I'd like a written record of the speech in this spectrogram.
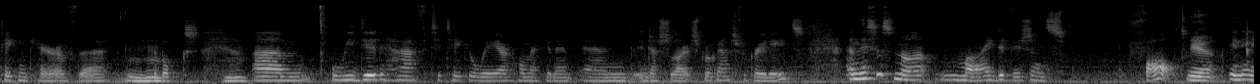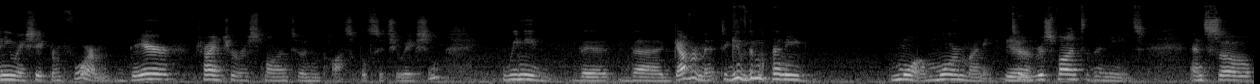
taking care of the the books. Um, we did have to take away our home ec and, and industrial arts programs for grade eights, and this is not my division's fault Yeah. in any way, shape, or form. They're trying to respond to an impossible situation. We need the the government to give them money, more more money Yeah. to respond to the needs, and so.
